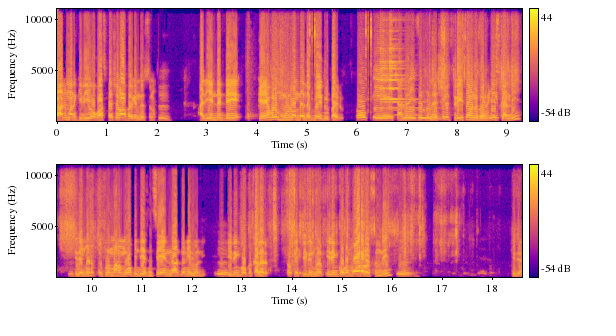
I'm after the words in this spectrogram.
కానీ మనకి ఇది ఒక స్పెషల్ ఆఫర్ కింద ఇస్తున్నాం. అది ఏంటంటే కేవలం మూడు వందల డెబ్బై ఐదు రూపాయలు. Just three seventy five rupees కండి. ఇదే మేడం. ఇప్పుడు మనం ఓపెన్ చేసిన సేమ్ దాంట్లోనే ఇదిగోండి. ఇది ఇంకొక కలర్ నెక్స్ట్ ఇది మేడం. ఇది ఇంకొక మోడల్ వస్తుంది. ఇదే.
